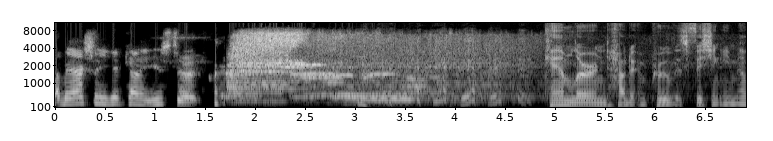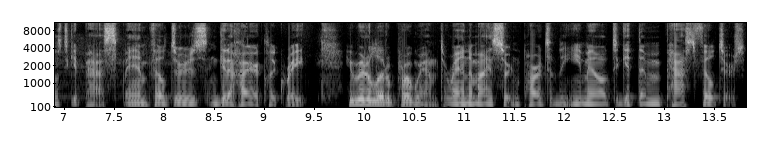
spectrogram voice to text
I mean, actually, you get kind of used to it. Cam learned how to improve his phishing emails to get past spam filters and get a higher click rate. He wrote a little program to randomize certain parts of the email to get them past filters.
